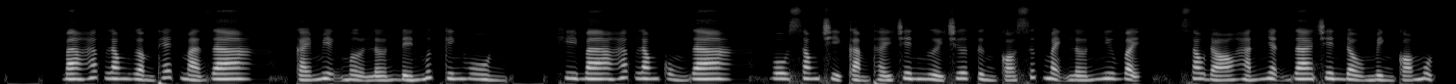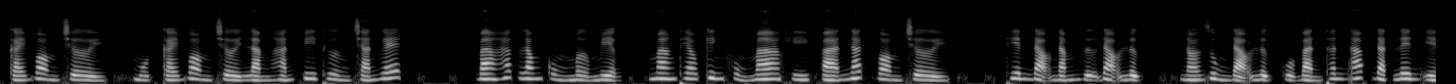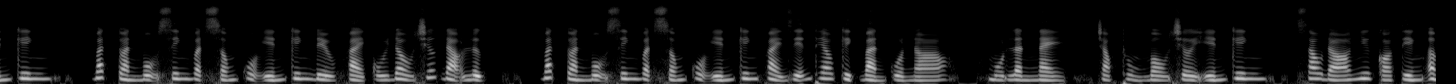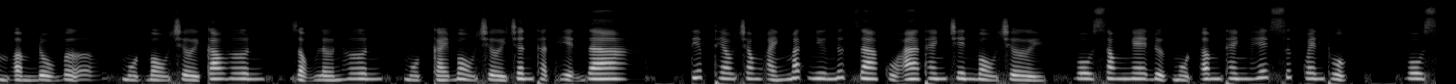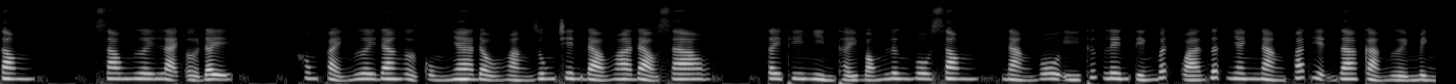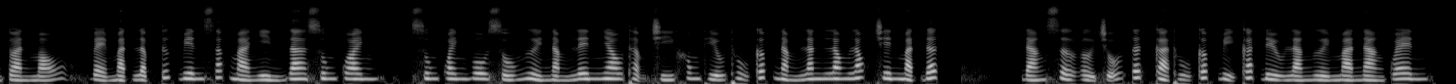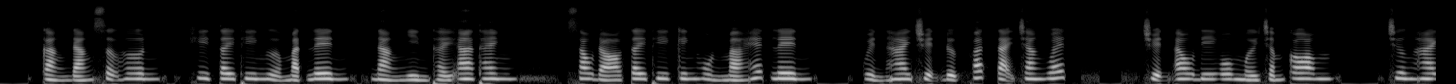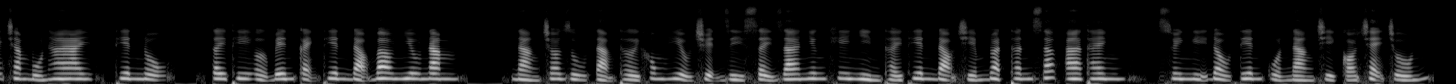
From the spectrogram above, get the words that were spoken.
Ba hắc long gầm thét mà ra, cái miệng mở lớn đến mức kinh hồn. Khi ba hắc long cùng ra, vô song chỉ cảm thấy trên người chưa từng có sức mạnh lớn như vậy. Sau đó hắn nhận ra trên đầu mình có một cái vòm trời, một cái vòm trời làm hắn phi thường chán ghét. Ba hắc long cùng mở miệng, mang theo kinh khủng ma khí phá nát vòm trời. Thiên đạo nắm giữ đạo lực, nó dùng đạo lực của bản thân áp đặt lên Yến Kinh, bắt toàn bộ sinh vật sống của Yến Kinh đều phải cúi đầu trước đạo lực. Bắt toàn bộ sinh vật sống của Yến Kinh phải diễn theo kịch bản của nó. Một lần này, chọc thủng bầu trời Yến Kinh, sau đó như có tiếng ầm ầm đổ vỡ, một bầu trời cao hơn, rộng lớn hơn, một cái bầu trời chân thật hiện ra. Tiếp theo trong ánh mắt như nứt ra của A Thanh trên bầu trời, vô song nghe được một âm thanh hết sức quen thuộc. Vô song, sao ngươi lại ở đây? Không phải ngươi đang ở cùng nha đầu Hoàng Dung trên đào hoa đảo sao? Tây Thi nhìn thấy bóng lưng vô song, nàng vô ý thức lên tiếng bất quá rất nhanh nàng phát hiện ra cả người mình toàn máu, vẻ mặt lập tức biên sắc mà nhìn ra xung quanh. Xung quanh vô số người nằm lên nhau thậm chí không thiếu thủ cấp nằm lăn long lóc trên mặt đất. Đáng sợ ở chỗ tất cả thủ cấp bị cắt đều là người mà nàng quen. Càng đáng sợ hơn, khi Tây Thi ngửa mặt lên, nàng nhìn thấy A Thanh. Sau đó Tây Thi kinh hồn mà hét lên. Quyển 2 chuyện được phát tại trang web truyệnaudiomoi.com. Chương 242, Thiên nộ. Tây Thi ở bên cạnh Thiên đạo bao nhiêu năm, nàng cho dù tạm thời không hiểu chuyện gì xảy ra nhưng khi nhìn thấy Thiên đạo chiếm đoạt thân xác A Thanh, suy nghĩ đầu tiên của nàng chỉ có chạy trốn.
